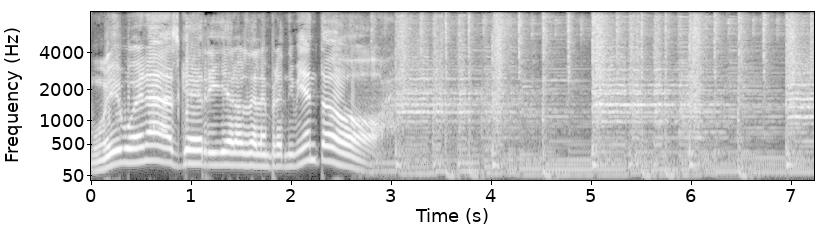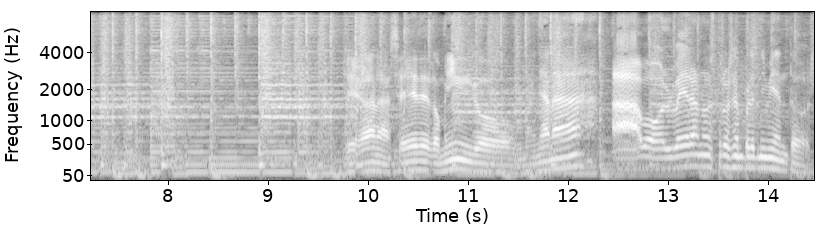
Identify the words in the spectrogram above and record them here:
Muy buenas, guerrilleros del emprendimiento. Qué ganas, ¿eh? De domingo. Mañana a volver a nuestros emprendimientos.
